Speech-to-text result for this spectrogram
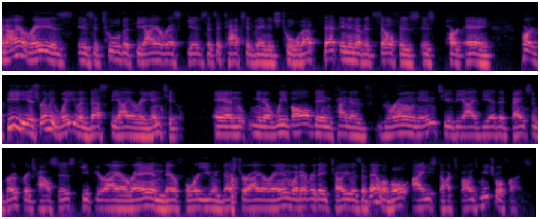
an IRA is is a tool that the IRS gives. It's a tax advantage tool. That that in and of itself is is part A. Part B is really what do you invest the IRA into? And you know, we've all been kind of grown into the idea that banks and brokerage houses keep your IRA and therefore you invest your IRA in whatever they tell you is available, i.e. stocks, bonds, mutual funds.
